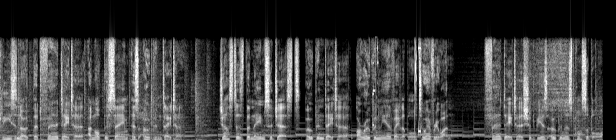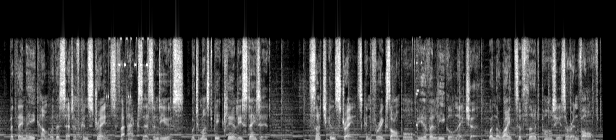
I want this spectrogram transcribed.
Please note that FAIR data are not the same as open data. Just as the name suggests, open data are openly available to everyone. FAIR data should be as open as possible, but they may come with a set of constraints for access and use, which must be clearly stated. Such constraints can, for example, be of a legal nature when the rights of third parties are involved,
